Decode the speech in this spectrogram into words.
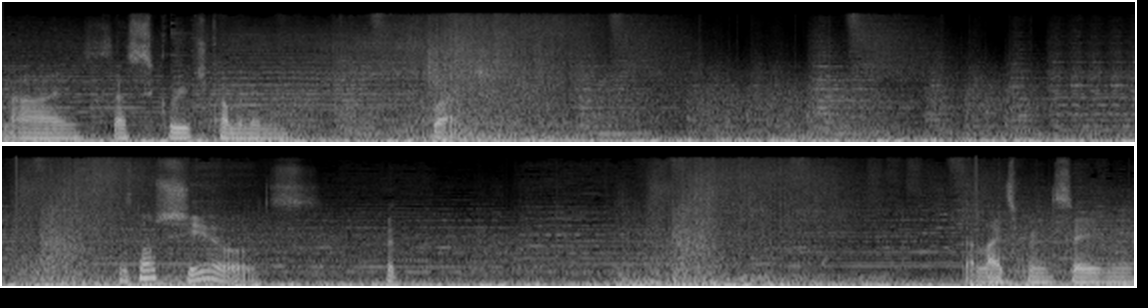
Nice. That Screech coming in clutch. There's no shields. That light screen saved me.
